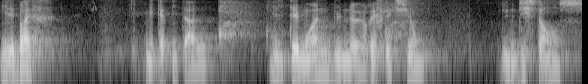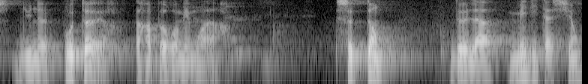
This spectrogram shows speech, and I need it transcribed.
Il est bref, mais capital. Il témoigne d'une réflexion, d'une distance, d'une hauteur par rapport aux mémoires. Ce temps de la méditation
